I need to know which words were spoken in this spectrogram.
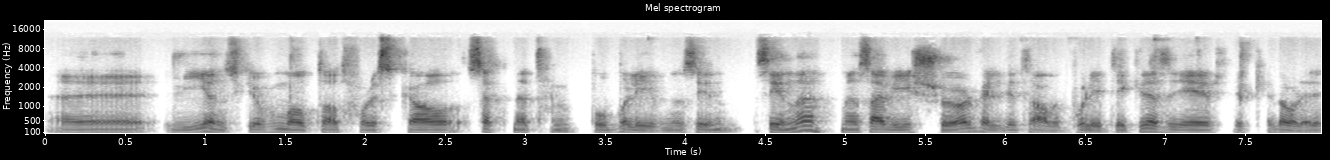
vi ønsker jo på en måte at folk skal sette ned tempo på livene sine, men så er vi sjøl veldig travle politikere, så det gir fryktelig dårlig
